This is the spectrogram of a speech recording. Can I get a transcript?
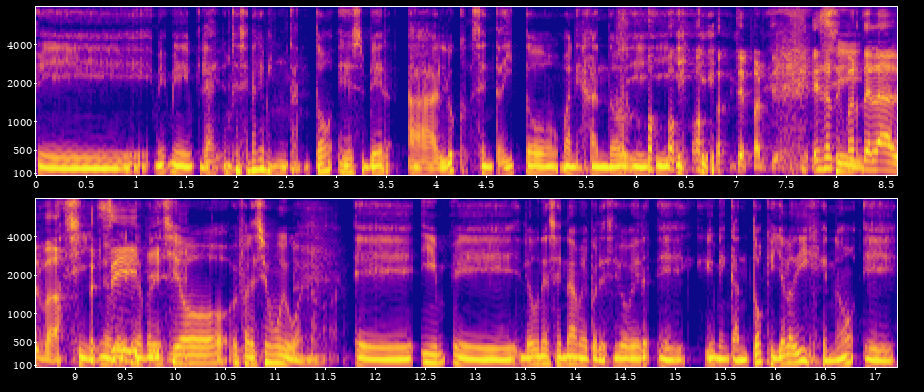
Eh, me- me- la- una escena que me encantó es ver a Luke sentadito manejando y. y- y- Te partió- Eso Sí. te parte el alma. Sí, me, me pareció, me pareció muy bueno. Eh, y eh, luego una escena me pareció ver, eh, que me encantó, que ya lo dije, ¿no? Eh,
